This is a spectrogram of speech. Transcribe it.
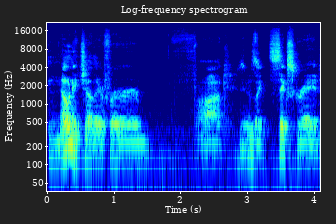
known each other for. Fuck. It was like sixth grade.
